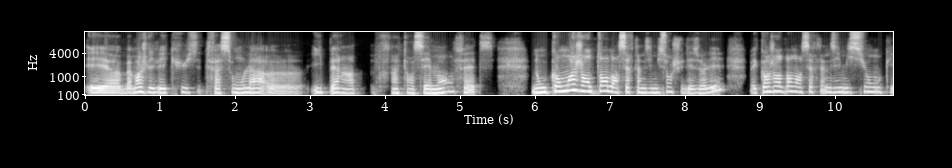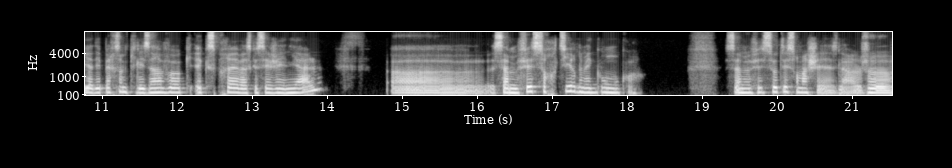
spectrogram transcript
Et euh, bah moi je l'ai vécu de façon-là euh, hyper intensément en fait. Donc quand moi j'entends dans certaines émissions, je suis désolée, mais quand j'entends dans certaines émissions qu'il y a des personnes qui les invoquent exprès parce que c'est génial, euh, ça me fait sortir de mes gonds quoi ça me fait sauter sur ma chaise là. Je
